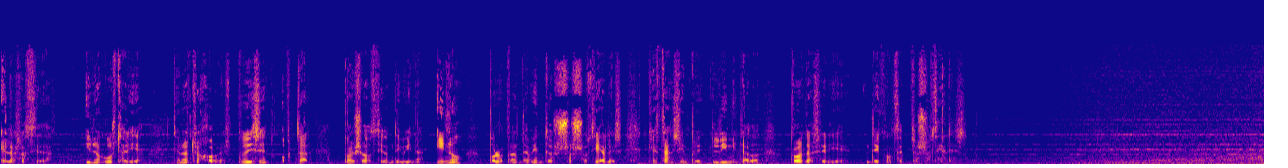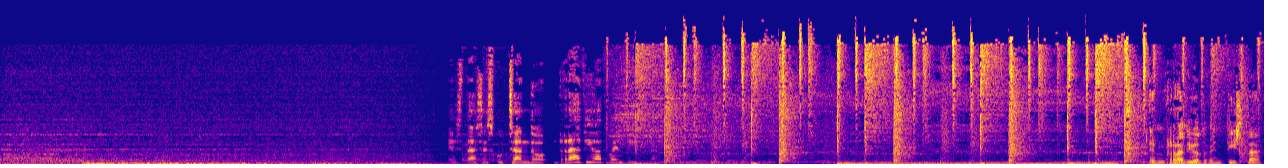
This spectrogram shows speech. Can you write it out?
en la sociedad y nos gustaría que nuestros jóvenes pudiesen optar por esa opción divina y no por los planteamientos sociales que están siempre limitados por otra serie de conceptos sociales. Estás escuchando Radio Adventista. En Radio Adventista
